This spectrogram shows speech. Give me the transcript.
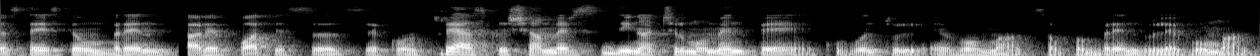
ăsta este un brand care poate să se construiască și am mers din acel moment pe cuvântul Evomag sau pe brandul Evomag.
